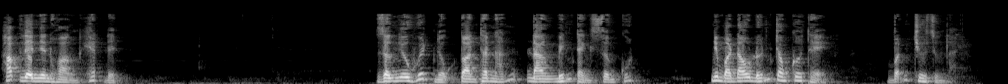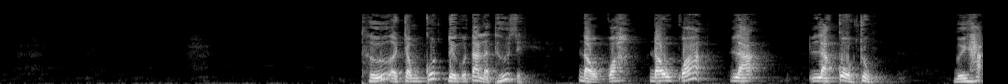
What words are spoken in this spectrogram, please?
Hắc Liên Nhân Hoàng hét lên. Dường như huyết nhục toàn thân hắn đang biến thành xương cốt. Nhưng mà đau đớn trong cơ thể vẫn chưa dừng lại. Thứ ở trong cốt tủy của ta là thứ gì? Đau quá, đau quá, là, là cổ trùng. Người hạ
